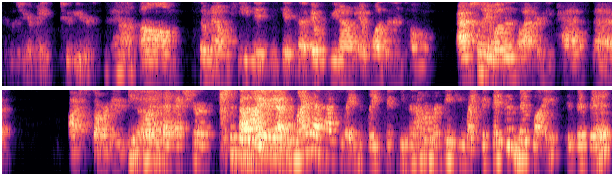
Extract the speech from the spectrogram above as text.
because this year made two years. Yeah. Um, so no, he didn't get to, it, you know, it wasn't until, actually it wasn't until after he passed that I started You to, know, that extra. Cause I my, did. Yeah, because my dad passed away in his late 60s, and I remember thinking, like, if this is midlife, is this it?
